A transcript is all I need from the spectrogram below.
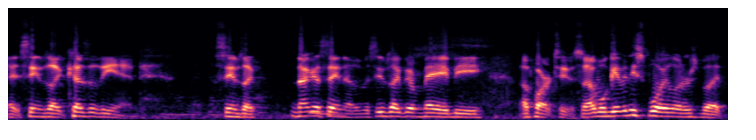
It seems like because of the end. Seems like not gonna say nothing, but it seems like there may be a part two. So I won't give any spoilers, but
